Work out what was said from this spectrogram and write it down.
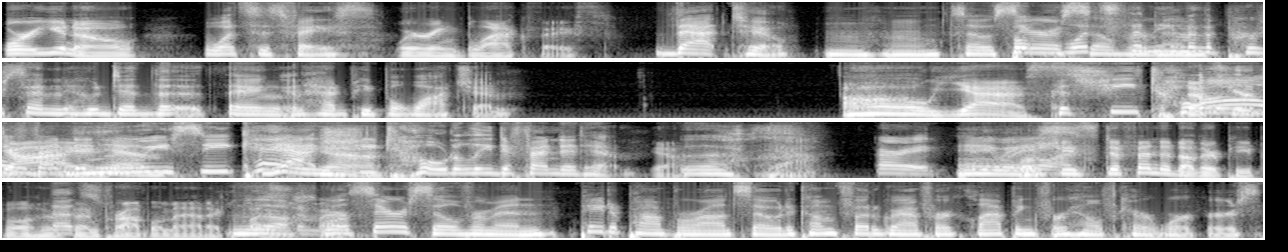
or you know, what's his face. wearing blackface. That too. hmm So Sarah but what's the name of the person who did the thing and had people watch him? Oh yes, Because she totally your defended him. Louis C.K. Yeah, Yeah. she totally defended him. yeah. Ugh. Yeah. All right. Anyway. Well, she's defended other people who've That's been problematic. Well, Sarah Silverman paid a paparazzo to come photograph her clapping for healthcare workers.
